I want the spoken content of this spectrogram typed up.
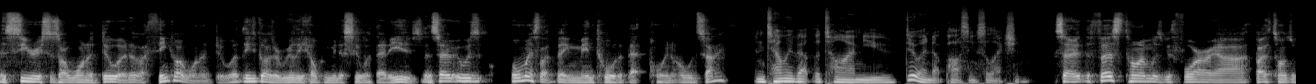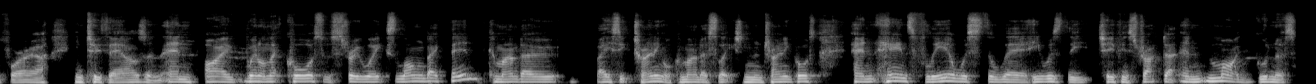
as serious as I want to do it, as I think I want to do it. These guys are really helping me to see what that is. And so it was almost like being mentored at that point, I would say. And tell me about the time you do end up passing selection. So the first time was with 4RAR, both times with 4RAR in 2000. And I went on that course. It was three weeks long back then. Commando basic training or commando selection and training course. And Hans Fleer was still there. He was the chief instructor. And my goodness,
